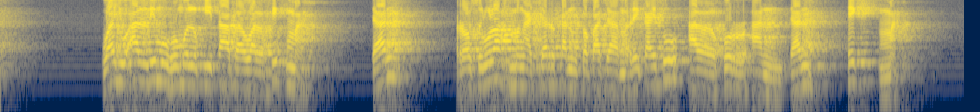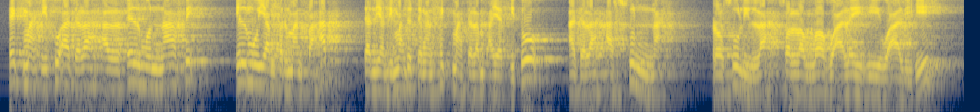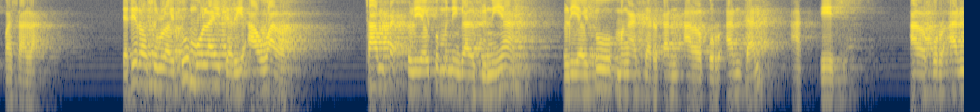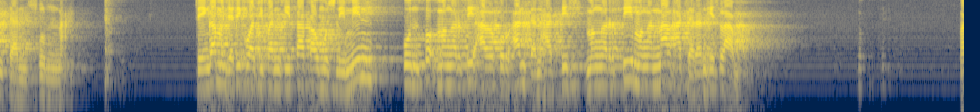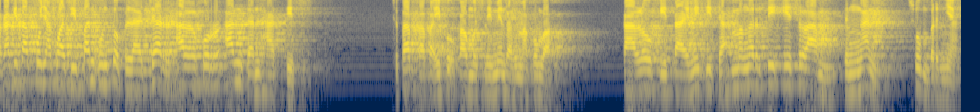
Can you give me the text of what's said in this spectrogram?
Wa yu'allimuhumul kitab wal hikmah dan Rasulullah mengajarkan kepada mereka itu Al-Quran dan hikmah. Hikmah itu adalah al-ilmu nafi, ilmu yang bermanfaat dan yang dimaksud dengan hikmah dalam ayat itu adalah as-sunnah Rasulullah Shallallahu alaihi wa alihi wasallam. Jadi Rasulullah itu mulai dari awal sampai beliau itu meninggal dunia beliau itu mengajarkan Al-Quran dan hadis. Al-Quran dan sunnah. Sehingga menjadi kewajiban kita kaum muslimin untuk mengerti Al-Quran dan hadis mengerti mengenal ajaran Islam. Maka kita punya kewajiban untuk belajar Al-Quran dan hadis Sebab Bapak Ibu kaum muslimin rahimakumullah, kalau kita ini tidak mengerti Islam dengan sumbernya,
